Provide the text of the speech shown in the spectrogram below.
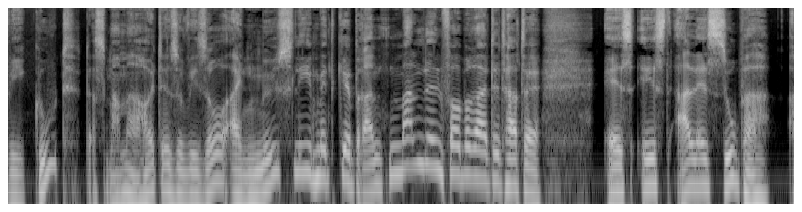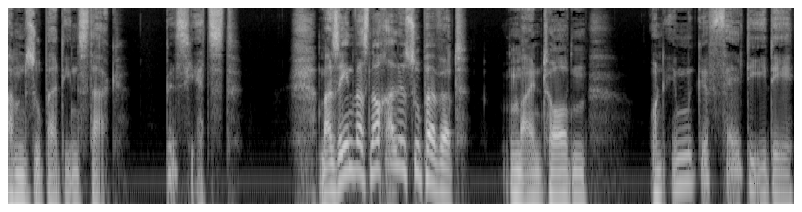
Wie gut, dass Mama heute sowieso ein Müsli mit gebrannten Mandeln vorbereitet hatte. Es ist alles super am Superdienstag. Bis jetzt. Mal sehen, was noch alles super wird, meint Torben. Und ihm gefällt die Idee,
